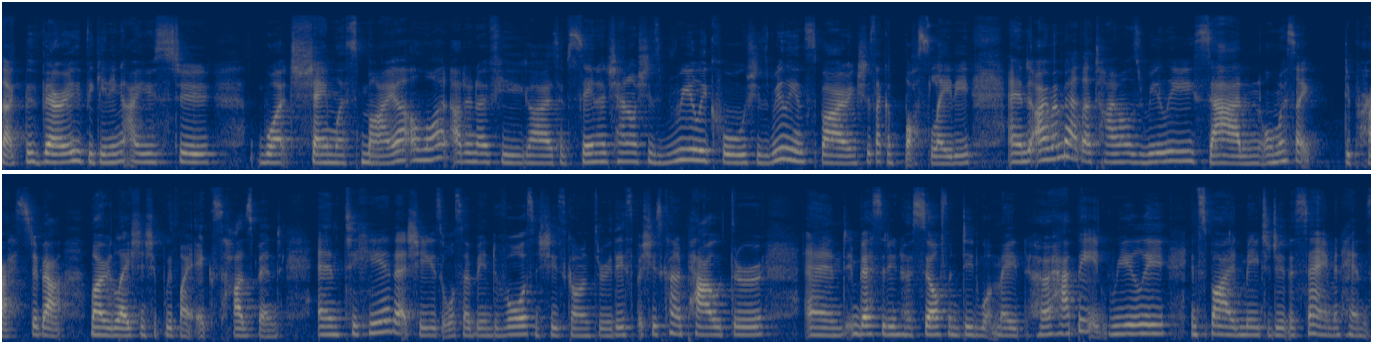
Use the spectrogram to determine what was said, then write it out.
like the very beginning. I used to watch Shameless Maya a lot. I don't know if you guys have seen her channel. She's really cool. She's really inspiring. She's like a boss lady. And I remember at that time I was really sad and almost like depressed about my relationship with my ex-husband and to hear that she's also been divorced and she's gone through this but she's kind of powered through and invested in herself and did what made her happy it really inspired me to do the same. And hence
